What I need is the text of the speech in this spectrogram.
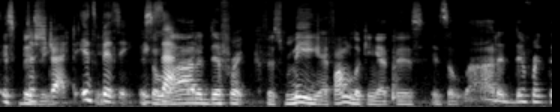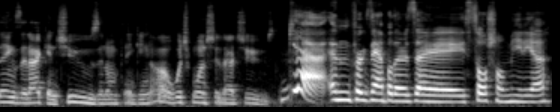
it's busy. Distracted. It's busy. It's exactly. a lot of different, because for me, if I'm looking at this, it's a lot of different things that I can choose. And I'm thinking, oh, which one should I choose? Yeah. And for example, there's a social media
